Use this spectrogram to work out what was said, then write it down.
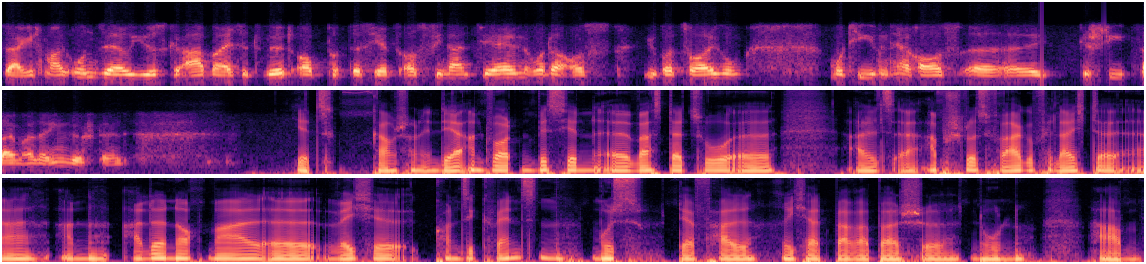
sage ich mal, unseriös gearbeitet wird, ob das jetzt aus finanziellen oder aus Überzeugung, Motiven heraus äh, geschieht, sei mal dahingestellt. Jetzt kam schon in der Antwort ein bisschen äh, was dazu. Äh, als äh, Abschlussfrage vielleicht äh, an alle nochmal, äh, welche Konsequenzen muss der Fall Richard Barabasch äh, nun haben?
